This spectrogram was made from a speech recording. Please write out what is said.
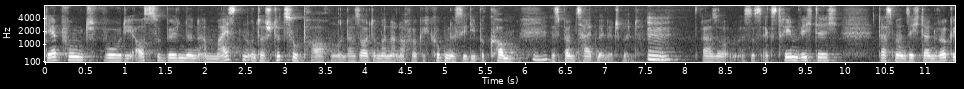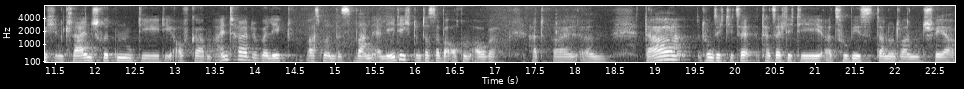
der Punkt, wo die Auszubildenden am meisten Unterstützung brauchen, und da sollte man dann auch wirklich gucken, dass sie die bekommen, mhm. ist beim Zeitmanagement. Mhm. Also es ist extrem wichtig, dass man sich dann wirklich in kleinen Schritten die, die Aufgaben einteilt, überlegt, was man bis wann erledigt und das aber auch im Auge hat, weil ähm, da tun sich die, tatsächlich die Azubis dann und wann schwer.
